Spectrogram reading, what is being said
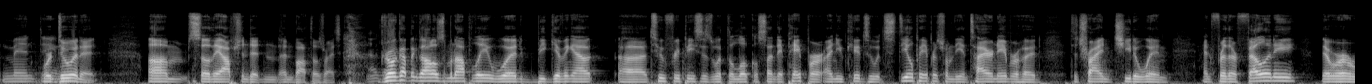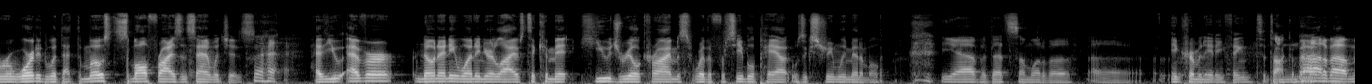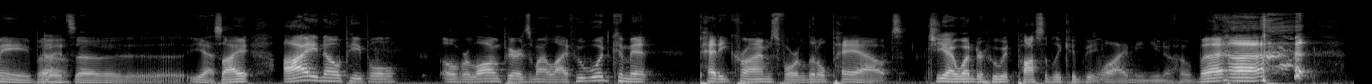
Man, we're doing it. Um, so they optioned it and, and bought those rights. Growing up, McDonald's Monopoly would be giving out uh, two free pieces with the local Sunday paper. I knew kids who would steal papers from the entire neighborhood to try and cheat a win. And for their felony, they were rewarded with at the most small fries and sandwiches. Have you ever known anyone in your lives to commit huge real crimes where the foreseeable payout was extremely minimal? Yeah, but that's somewhat of a uh, Incriminating thing to talk about. not about. me, but it's uh yes, I I know people over long periods of my life who would commit petty crimes for little payout. Gee, I wonder who it possibly could be. Well, I mean, you know who, but uh,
